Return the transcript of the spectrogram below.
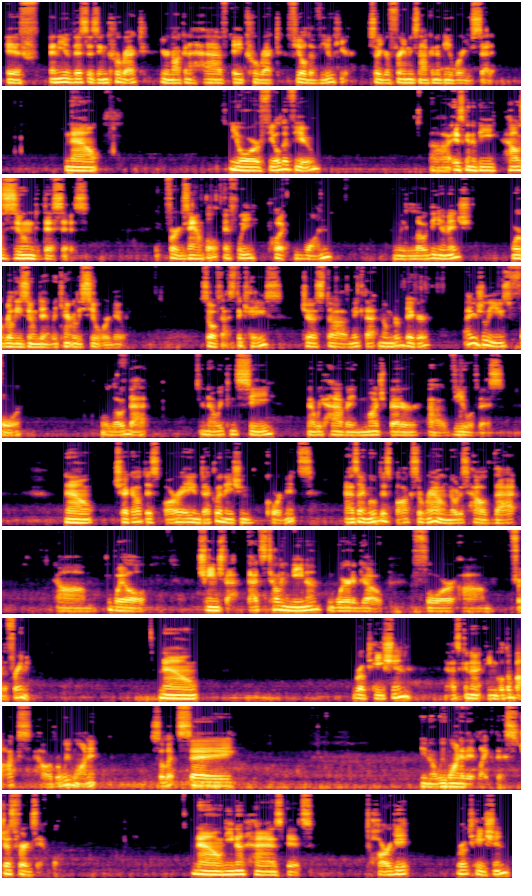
If any of this is incorrect, you're not going to have a correct field of view here. So your framing is not going to be where you set it. Now, your field of view uh, is going to be how zoomed this is. For example, if we put one and we load the image, we're really zoomed in. We can't really see what we're doing. So if that's the case, just uh, make that number bigger. I usually use four We'll load that. And now we can see that we have a much better uh, view of this. Now, check out this RA and declination coordinates. As I move this box around, notice how that um, will change that. That's telling Nina where to go for, um, for the framing. Now, rotation that's going to angle the box however we want it. So let's say, you know, we wanted it like this, just for example. Now Nina has its target rotation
